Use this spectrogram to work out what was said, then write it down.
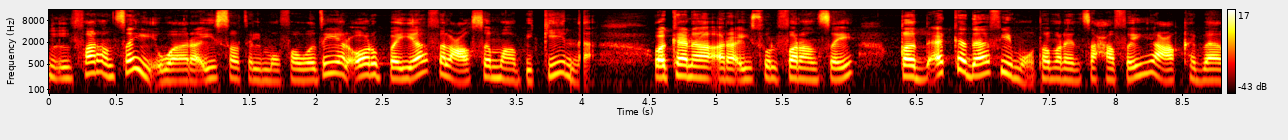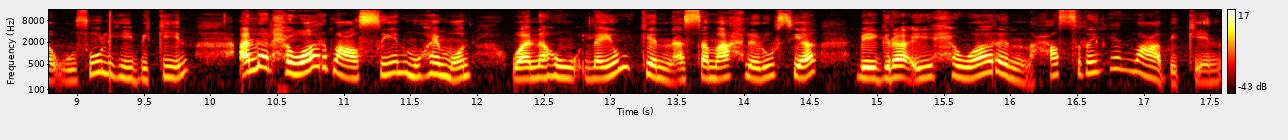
الفرنسي ورئيسة المفوضية الأوروبية في العاصمة بكين. وكان الرئيس الفرنسي قد أكد في مؤتمر صحفي عقب وصوله بكين أن الحوار مع الصين مهم وأنه لا يمكن السماح لروسيا بإجراء حوار حصري مع بكين.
